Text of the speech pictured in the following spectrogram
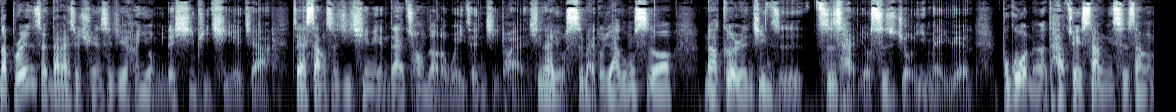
那 Branson 大概是全世界很有名的嬉皮企业家，在上世纪七年代创造了维珍集团，现在有四百多家公司哦。那个人净值资产有四十九亿美元。不过呢，他最上一次上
